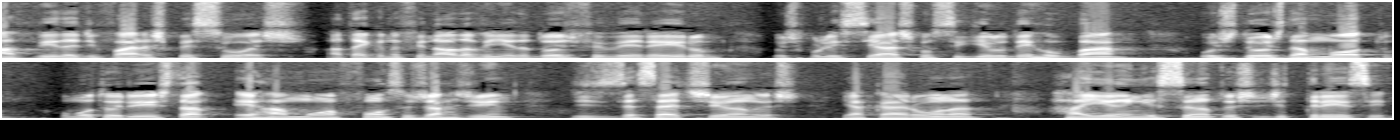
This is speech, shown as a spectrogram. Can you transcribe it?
a vida de várias pessoas. Até que no final da Avenida 2 de Fevereiro, os policiais conseguiram derrubar os dois da moto. O motorista é Ramon Afonso Jardim, de 17 anos, e a carona Rayane Santos, de 13.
